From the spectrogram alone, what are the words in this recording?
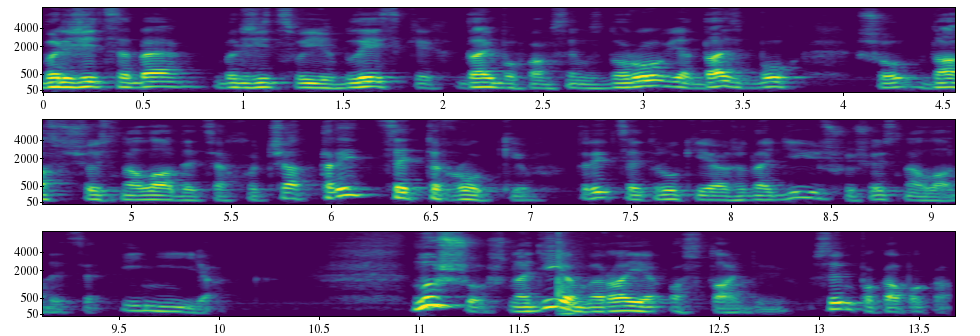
Бережіть себе, бережіть своїх близьких, дай Бог вам всім здоров'я, дасть Бог, що в нас щось наладиться. Хоча 30 років, 30 років я вже надію, що щось наладиться. І ніяк. Ну що ж, надія вмирає останньою. Всім пока-пока.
